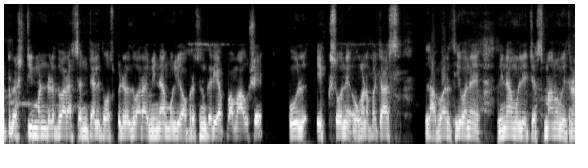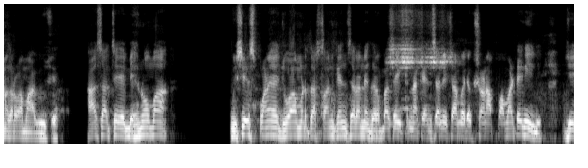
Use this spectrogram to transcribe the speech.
ટ્રસ્ટી મંડળ દ્વારા સંચાલિત હોસ્પિટલ દ્વારા વિનામૂલ્યે ઓપરેશન કરી આપવામાં આવશે. કુલ એકસો ને ઓગણપચાસ લાભાર્થીઓને વિનામૂલ્યે ચશ્માનું વિતરણ કરવામાં આવ્યું છે. આ સાથે બહેનોમાં વિશેષપણે જોવા મળતા સ્તન કેન્સર અને ગર્ભાશયના કેન્સરની સામે રક્ષણ આપવા માટેની જે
